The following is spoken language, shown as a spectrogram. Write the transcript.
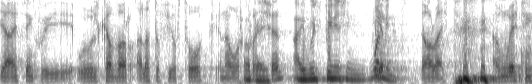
yeah, I think we, we will cover a lot of your talk in our Okay, question. I will finish in one Yep. minute. All right, I'm waiting.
